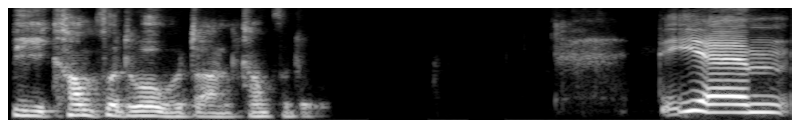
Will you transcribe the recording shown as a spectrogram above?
be comfortable with the uncomfortable. The um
